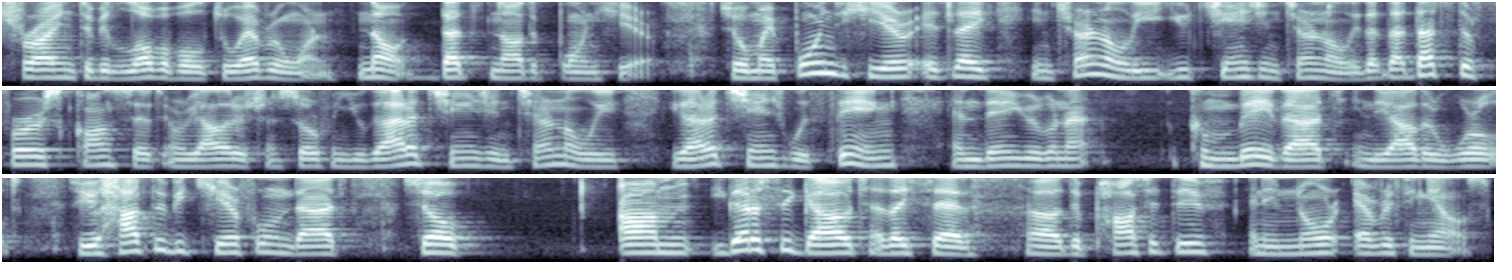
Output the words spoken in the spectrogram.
trying to be lovable to everyone. No, that's not the point here. So my point here is like internally, you change internally. That, that that's the first concept in reality transurfing. You gotta change internally. You gotta change within, and then you're gonna convey that in the other world. So you have to be careful in that. So um, you gotta seek out, as I said, uh, the positive and ignore everything else.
